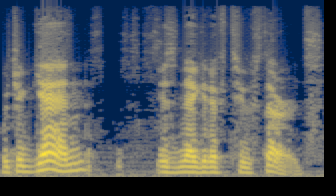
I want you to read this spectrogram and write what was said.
which again is negative 2 thirds.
